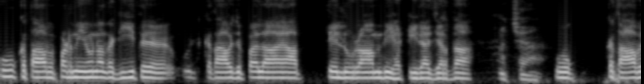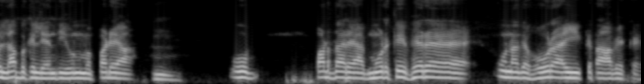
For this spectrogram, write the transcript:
ਉਹ ਕਿਤਾਬ ਪੜ੍ਹਨੀ ਉਹਨਾਂ ਦਾ ਗੀਤ ਕਿਤਾਬ 'ਚ ਪਹਿਲਾਂ ਆਇਆ ਤੇਲੂ ਰਾਮ ਦੀ ਹੱਟੀ ਦਾ ਜਰਦਾ। ਅੱਛਾ। ਉਹ ਕਿਤਾਬ ਲੱਭ ਕੇ ਲਿਆਂਦੀ ਉਹਨੂੰ ਮੈਂ ਪੜ੍ਹਿਆ। ਹੂੰ। ਉਹ ਪੜ੍ਹਦਾ ਰਿਹਾ ਮੁੜ ਕੇ ਫਿਰ ਉਹਨਾਂ ਦੇ ਹੋਰ ਆਈ ਕਿਤਾਬ ਇੱਕ।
